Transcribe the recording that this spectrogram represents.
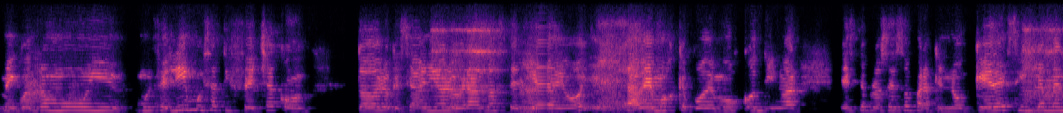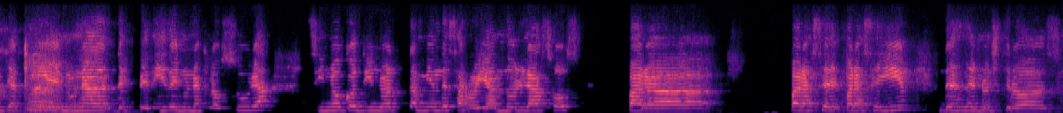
me encuentro muy, muy feliz, muy satisfecha con todo lo que se ha venido logrando hasta el día de hoy. Sabemos que podemos continuar este proceso para que no quede simplemente aquí en una despedida, en una clausura, sino continuar también desarrollando lazos para, para, para seguir desde nuestros,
